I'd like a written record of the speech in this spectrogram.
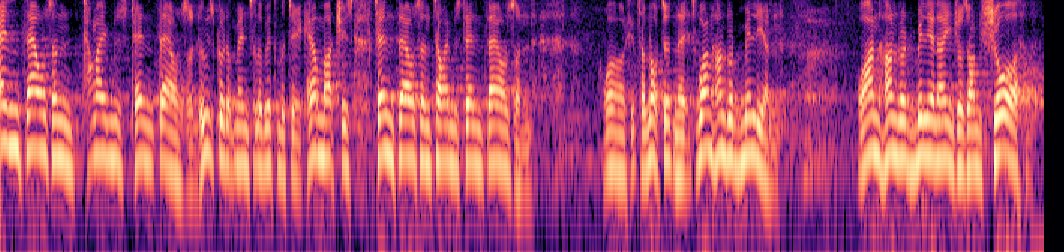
10,000 times 10,000. Who's good at mental arithmetic? How much is 10,000 times 10,000? Well, it's a lot, isn't it? It's 100 million. 100 million angels, I'm sure.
